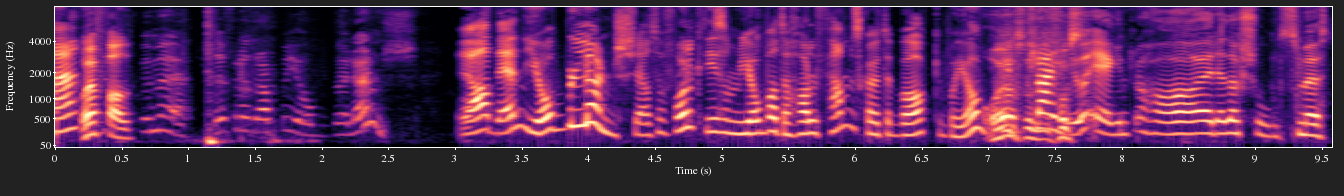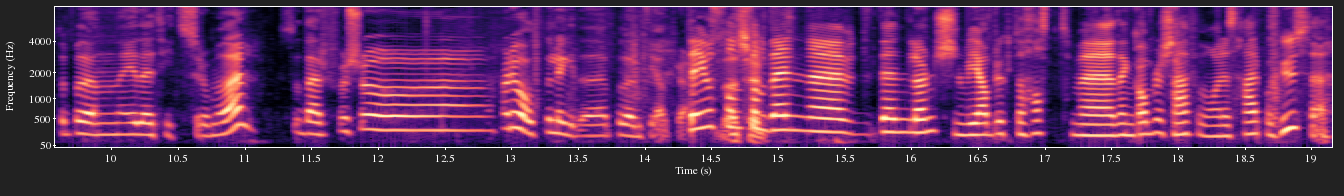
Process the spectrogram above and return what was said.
Hæ? Å, ja, faen. møte for å dra på jobblunsj. Ja, det er en jobblunsj. Altså, folk de som jobber til halv fem, skal jo tilbake på jobb. Å, ja, Vi pleier jo egentlig å ha redaksjonsmøte på den, i det tidsrommet der. Så derfor så har de valgt å legge det på den tida, tror jeg. Det er jo sånn er som den, eh, den lunsjen vi har brukt og hatt med den gamle sjefen vår her på huset.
